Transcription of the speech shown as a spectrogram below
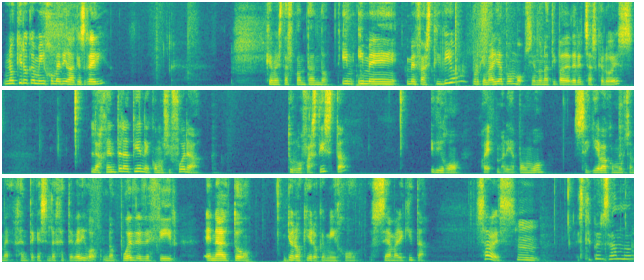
No quiero que mi hijo me diga que es gay. ¿Qué me estás contando? Y, me, me fastidió porque María Pombo, siendo una tipa de derechas que lo es, la gente la tiene como si fuera turbofascista. Y digo, "Oye, María Pombo se lleva con mucha gente que es LGTB. Digo, no puede decir en alto, yo no quiero que mi hijo sea mariquita. ¿Sabes? Hmm. Estoy pensando.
